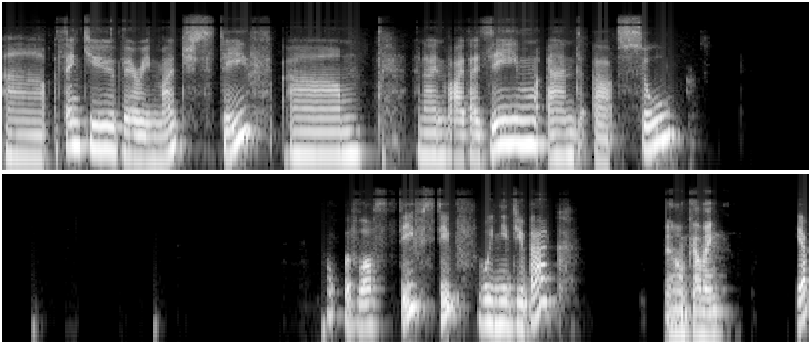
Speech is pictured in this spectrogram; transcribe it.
Uh, thank you very much, Steve. Um, and I invite Azim and uh, Sue. Oh, we've lost Steve. Steve, we need you back. Yeah, I'm coming. Yep.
